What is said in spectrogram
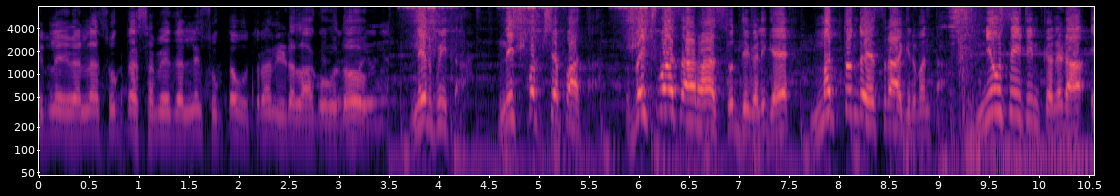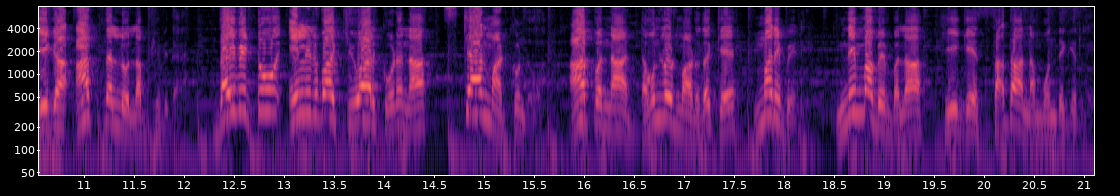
ಇರಲಿ ಇವೆಲ್ಲ ಸೂಕ್ತ ಸಮಯದಲ್ಲಿ ಸೂಕ್ತ ಉತ್ತರ ನೀಡಲಾಗುವುದು. ನಿರ್ಭೀತ ನಿಷ್ಪಕ್ಷಪಾತ. ವಿಶ್ವಾಸಾರ್ಹ ಸುದ್ದಿಗಳಿಗೆ ಮತ್ತೊಂದು ಹೆಸರಾಗಿರುವಂತ ನ್ಯೂಸ್ ಏಟೀನ್ ಕನ್ನಡ ಈಗ ಆಪ್ನಲ್ಲೂ ಲಭ್ಯವಿದೆ. ದಯವಿಟ್ಟು ಇಲ್ಲಿರುವ ಕ್ಯೂ ಆರ್ ಕೋಡ್ ಅನ್ನ ಸ್ಕ್ಯಾನ್ ಮಾಡಿಕೊಂಡು ಆಪ್ ಅನ್ನ ಡೌನ್ಲೋಡ್ ಮಾಡೋದಕ್ಕೆ ಮರಿಬೇಡಿ. ನಿಮ್ಮ ಬೆಂಬಲ ಹೀಗೆ ಸದಾ ನಮ್ಮೊಂದಿಗಿರಲಿ.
